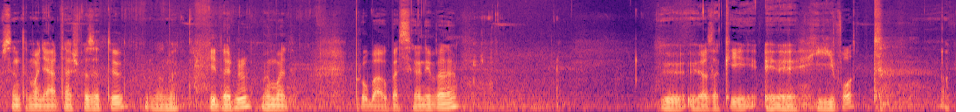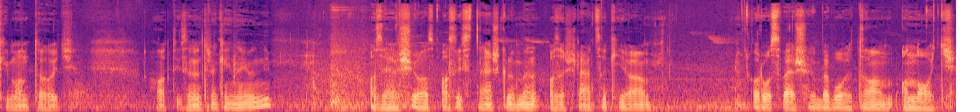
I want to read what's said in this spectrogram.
szerintem a gyártásvezető, meg kiderül, meg majd próbálok beszélni vele. Ő, ő az, aki ő, hívott, aki mondta, hogy 6-15-re kéne jönni. Az első az asszisztens, különben az a srác, aki a, a rossz versekben volt a, a nagy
